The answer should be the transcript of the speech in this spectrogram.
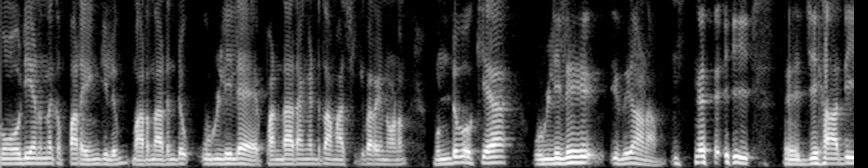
മോഡിയാണെന്നൊക്കെ പറയെങ്കിലും മറുനാടിന്റെ ഉള്ളിലെ പണ്ടാരങ്ങട്ട് തമാശയ്ക്ക് പറയണോണം മുണ്ട് പോക്കിയ ഉള്ളിൽ ഇത് കാണാം. ഈ ജിഹാദി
